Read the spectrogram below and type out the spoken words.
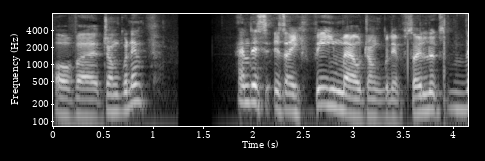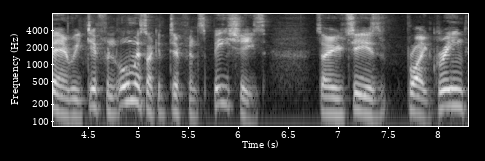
of a jungle nymph, and this is a female jungle nymph, so it looks very different, almost like a different species. So she is bright green,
